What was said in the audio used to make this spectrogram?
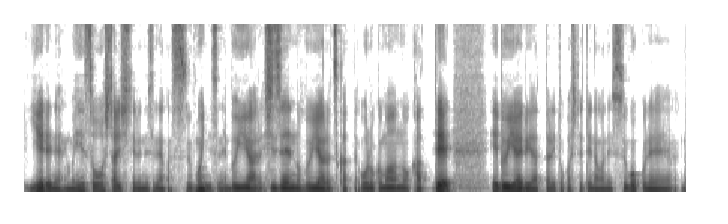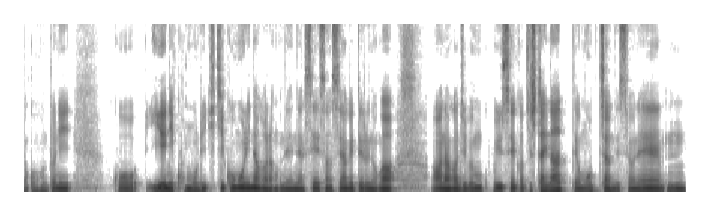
家でね、瞑想したりしてるんですよ。なんかすごいんですね。VR、自然の VR を使って5、6万の買って、VR やったりとかしてて、なんかね、すごくね、なんか本当に、こう家にこもり引きこもりながらもね生産性上げてるのがあなんか自分もこういう生活したいなって思っちゃうんですよね。うん。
